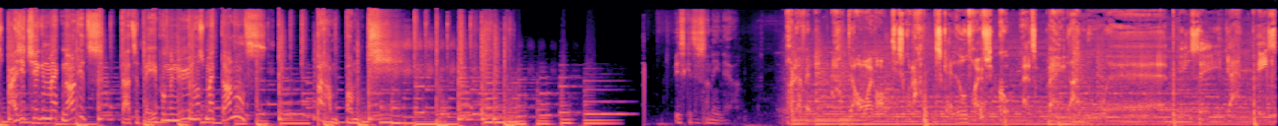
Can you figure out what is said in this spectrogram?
Spicy Chicken McNuggets, der er tilbage på menuen hos McDonald's. Badum, bom, tji. Vi skal til sådan en her. Hold da vel, ham derovre ikke om, de skulle da ham skaldet ud fra FCK. Altså, hvad hedder han nu? Øh, PC, ja, PC.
